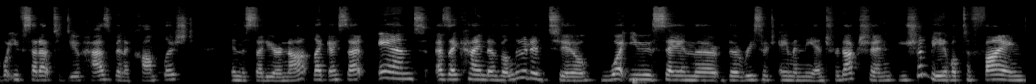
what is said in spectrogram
what you've set out to do has been accomplished in the study or not, like I said. And as I kind of alluded to, what you say in the, the research aim in the introduction, you should be able to find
